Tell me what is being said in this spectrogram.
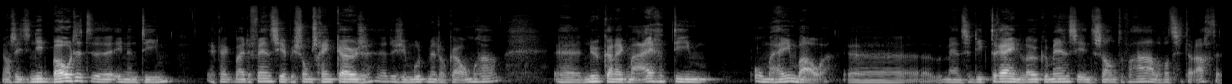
En als iets niet botert eh, in een team. Ja, kijk, bij Defensie heb je soms geen keuze. Hè, dus je moet met elkaar omgaan. Eh, nu kan ik mijn eigen team om me heen bouwen. Eh, mensen die ik train, leuke mensen, interessante verhalen. Wat zit erachter?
